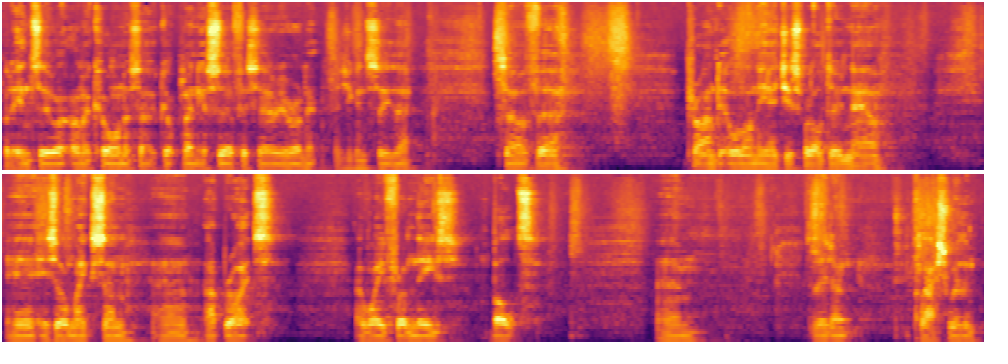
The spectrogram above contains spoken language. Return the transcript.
put it into on a corner, so it's got plenty of surface area on it, as you can see there. So I've uh, primed it all on the edges. What I'll do now uh, is I'll make some uh, uprights away from these bolts um, so they don't clash with them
